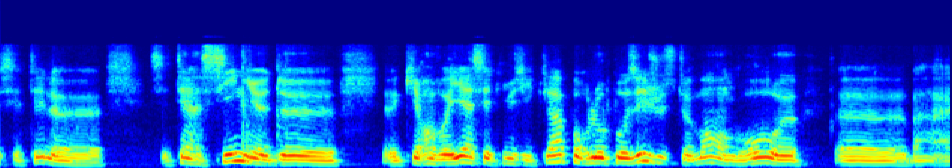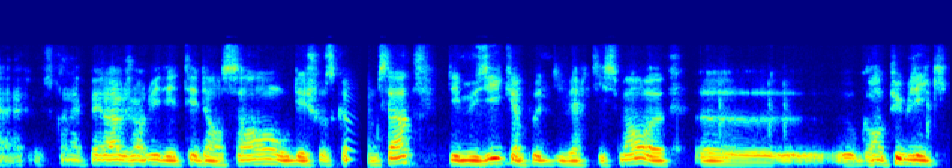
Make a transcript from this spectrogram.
c'était le c'était un signe de qui renvoyait à cette musique-là pour l'opposer justement, en gros euh, bah, ce qu'on appellera aujourd'hui des thés dansants ou des choses comme ça, des musiques un peu de divertissement euh, euh, au grand public,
